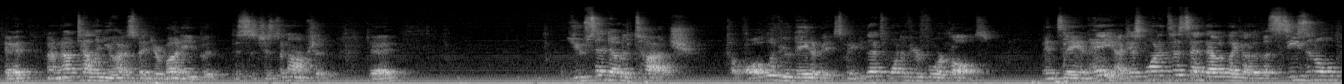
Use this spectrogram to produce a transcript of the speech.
Okay? And I'm not telling you how to spend your money, but this is just an option. Okay? You send out a touch to all of your database, maybe that's one of your four calls, and saying, hey, I just wanted to send out like a, a seasonal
